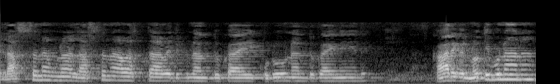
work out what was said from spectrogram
ලස්සන වුණා ලස්සන අවස්ථාවේ තිබුණත් දුකයි කුඩු වුණත් දුකයි නේද? කාර් එක නොතිබුණා නම්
